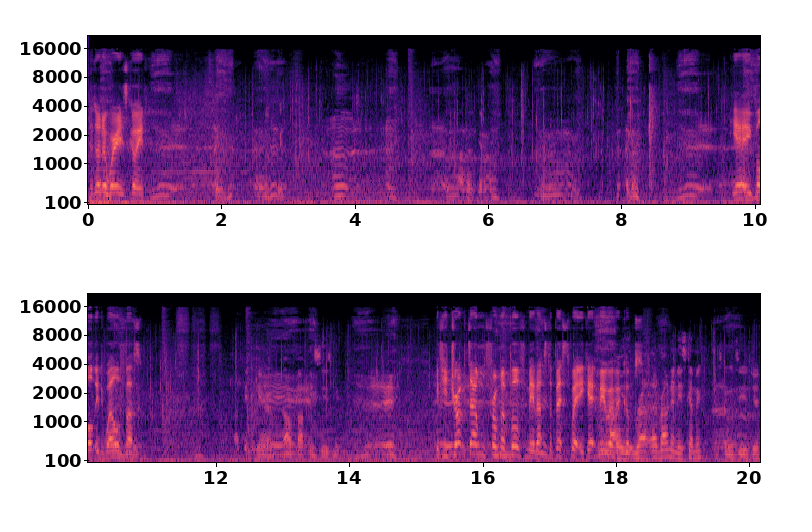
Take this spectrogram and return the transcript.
I don't know where he's going. Yeah, he vaulted well fast. I can hear him. Oh fuck, he sees me. If you drop down from above me, that's the best way to get me whoever Uh, comes. Ro- uh, Ronan, he's coming. He's coming to you, Jay.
